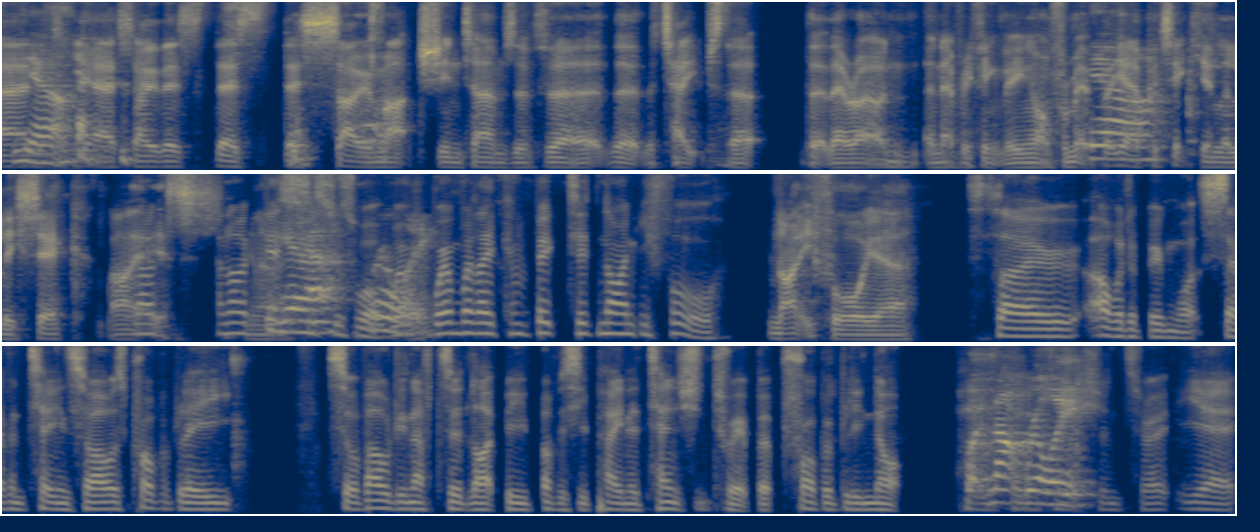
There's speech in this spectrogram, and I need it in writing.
and Yeah. yeah. so there's there's there's so much in terms of the the, the tapes that that there are and, and everything leading on from it. But yeah, Yeah. particularly sick. Like And I- it's And I you know, guess Yeah, this was what? really. When, when were they convicted? 94. 94. Yeah. So I would have been what 17. So I was probably sort of old enough to like be obviously paying attention to it, but probably not. But not really- attention to it. Yeah,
